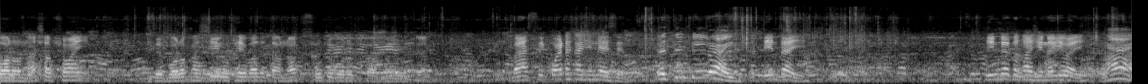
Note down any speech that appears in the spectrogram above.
বড় না সবসময় যে বড় খাসি উঠে বাজে তাও না ছোটো বড় উঠে। ভাই আজকে কয়টা খাসি নিয়েছেন? তিনটেই তিনটাই? তিনটা তো খাসি নাকি ভাই? হ্যাঁ।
